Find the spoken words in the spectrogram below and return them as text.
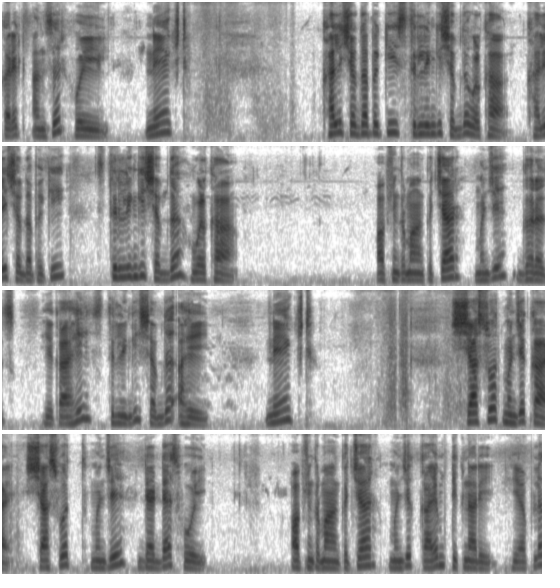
करेक्ट आन्सर होईल. नेक्स्ट खालील शब्दापैकी स्त्रीलिंगी शब्द ओळखा. खालील शब्दापैकी स्त्रीलिंगी शब्द ओळखा. ऑप्शन क्रमांक चार म्हणजे गरज. हे काय आहे? स्त्रीलिंगी शब्द आहे. नेक्स्ट शाश्वत म्हणजे काय? शाश्वत म्हणजे डॅडॅस होय. ऑप्शन क्रमांक चार म्हणजे कायम टिकणारे हे आपलं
